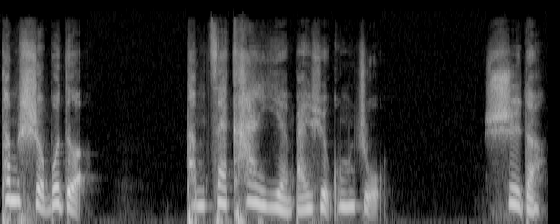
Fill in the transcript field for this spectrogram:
他们舍不得。他们再看一眼白雪公主，是的，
